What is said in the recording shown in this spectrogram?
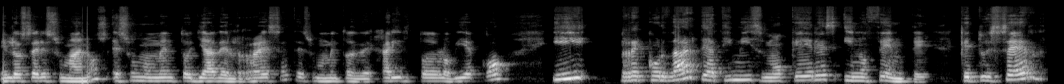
en los seres humanos. Es un momento ya del reset, es un momento de dejar ir todo lo viejo y recordarte a ti mismo que eres inocente, que tu ser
